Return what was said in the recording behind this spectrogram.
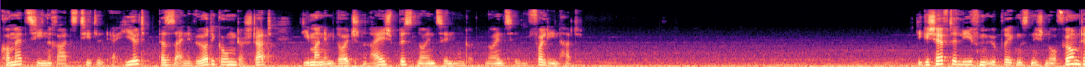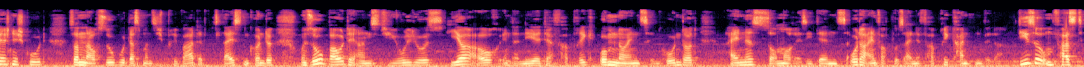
Kommerzienratstitel erhielt. Das ist eine Würdigung der Stadt, die man im Deutschen Reich bis 1919 verliehen hat. Die Geschäfte liefen übrigens nicht nur firmentechnisch gut, sondern auch so gut, dass man sich privat etwas leisten konnte und so baute Ernst Julius hier auch in der Nähe der Fabrik um 1900 eine Sommerresidenz oder einfach bloß eine Fabrikantenvilla. Diese umfasst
